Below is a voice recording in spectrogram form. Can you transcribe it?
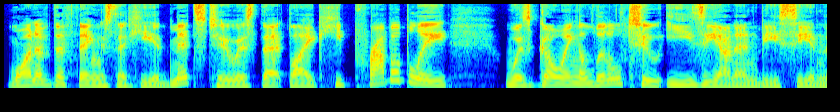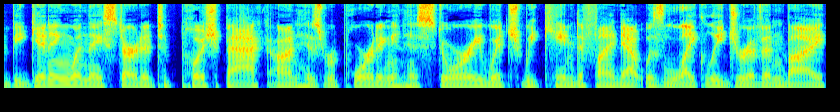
one of the things that he admits to is that like he probably was going a little too easy on NBC in the beginning when they started to push back on his reporting and his story, which we came to find out was likely driven by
